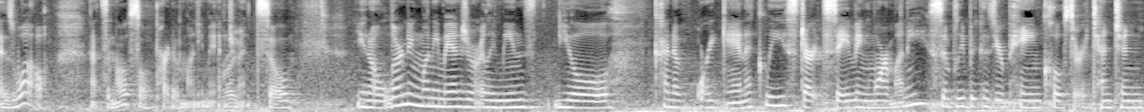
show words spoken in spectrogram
as well. That's an also part of money management. Right. So, you know, learning money management really means you'll kind of organically start saving more money simply because you're paying closer attention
